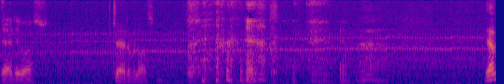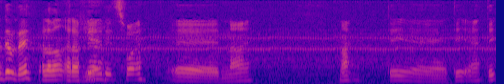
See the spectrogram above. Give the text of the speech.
Det er det jo også. Det er det vel også. Ja. Jamen, det er vel det, eller hvad? Er der flere? Ja, det tror jeg. Øh, nej. Nej, det, det er det.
